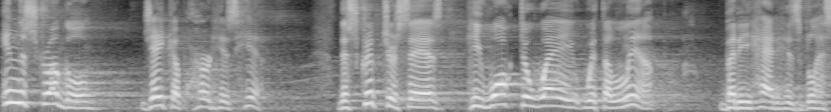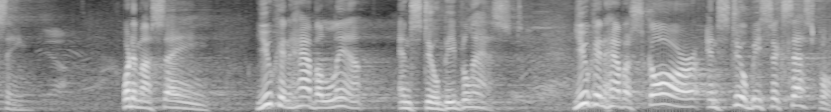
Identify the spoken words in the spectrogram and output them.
In the struggle, Jacob hurt his hip. The scripture says he walked away with a limp, but he had his blessing. What am I saying? You can have a limp and still be blessed. You can have a scar and still be successful.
